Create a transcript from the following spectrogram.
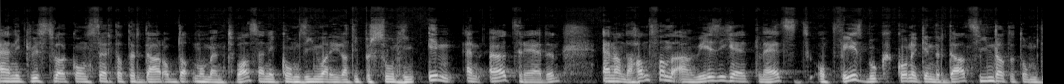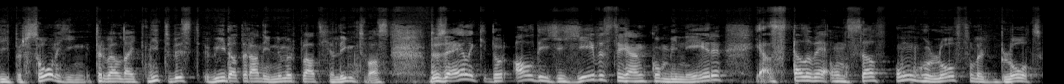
En ik wist welk concert dat er daar op dat moment was. En ik kon zien wanneer dat die persoon ging in- en uitrijden. En aan de hand van de aanwezigheidslijst op Facebook kon ik inderdaad zien dat het om die persoon ging. Terwijl dat ik niet wist wie dat er aan die nummerplaat gelinkt was. Dus eigenlijk door al die gegevens te gaan combineren, ja, stellen wij onszelf ongelooflijk bloot.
